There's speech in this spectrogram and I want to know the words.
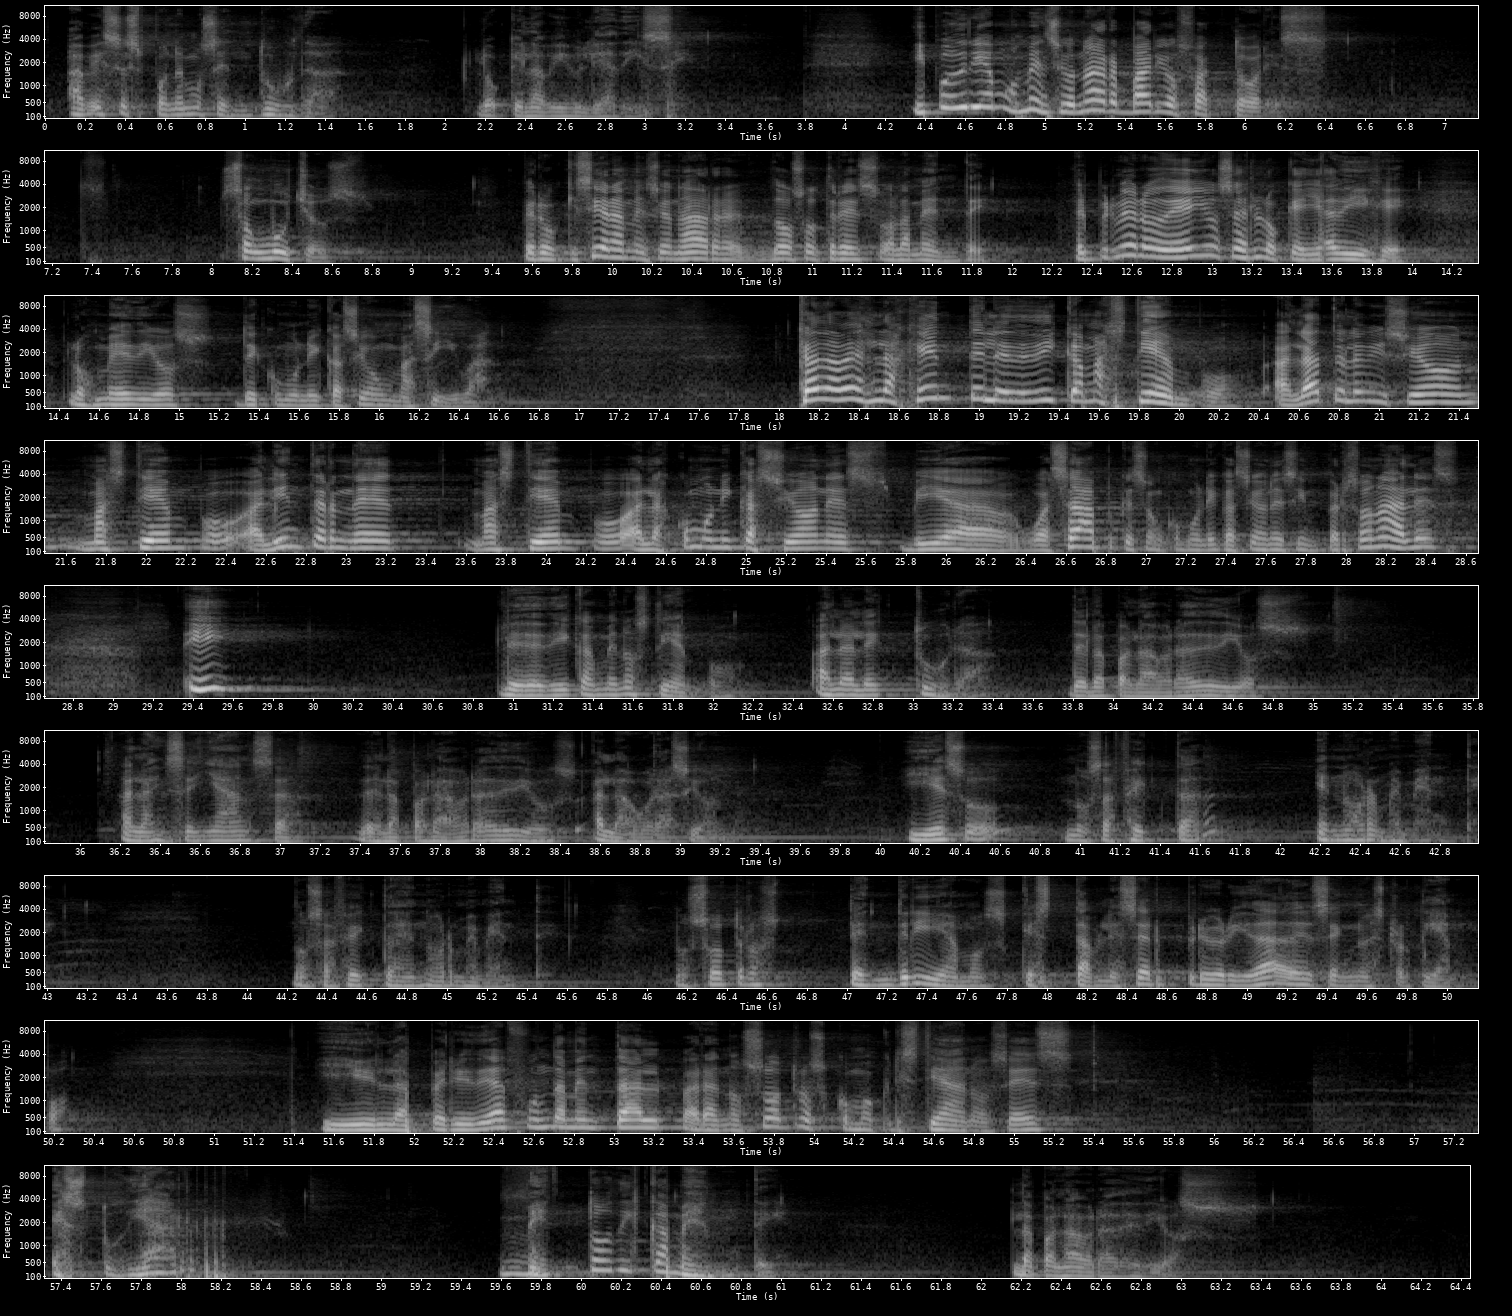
a veces ponemos en duda lo que la Biblia dice? Y podríamos mencionar varios factores. Son muchos, pero quisiera mencionar dos o tres solamente. El primero de ellos es lo que ya dije, los medios de comunicación masiva. Cada vez la gente le dedica más tiempo a la televisión, más tiempo al Internet, más tiempo a las comunicaciones vía WhatsApp, que son comunicaciones impersonales, y le dedican menos tiempo a la lectura de la palabra de Dios, a la enseñanza de la palabra de Dios, a la oración. Y eso nos afecta enormemente. Nos afecta enormemente. Nosotros tendríamos que establecer prioridades en nuestro tiempo. Y la prioridad fundamental para nosotros como cristianos es estudiar metódicamente la palabra de Dios.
